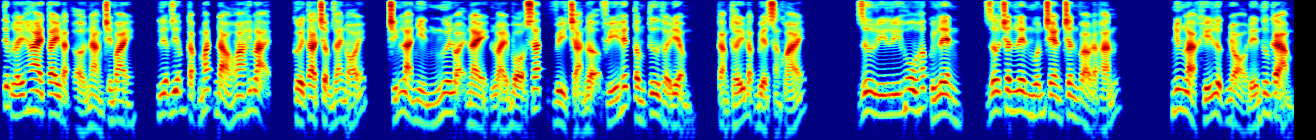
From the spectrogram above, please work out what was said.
tiếp lấy hai tay đặt ở nàng trên vai, liễm diễm cặp mắt đào hoa hiếp lại, cười ta chậm dai nói, chính là nhìn ngươi loại này loại bỏ sắt vì trả nợ phí hết tâm tư thời điểm, cảm thấy đặc biệt sảng khoái. Dư lý lý hô hấp quý lên giơ chân lên muốn chen chân vào đạp hắn. Nhưng là khí lực nhỏ đến thương cảm,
